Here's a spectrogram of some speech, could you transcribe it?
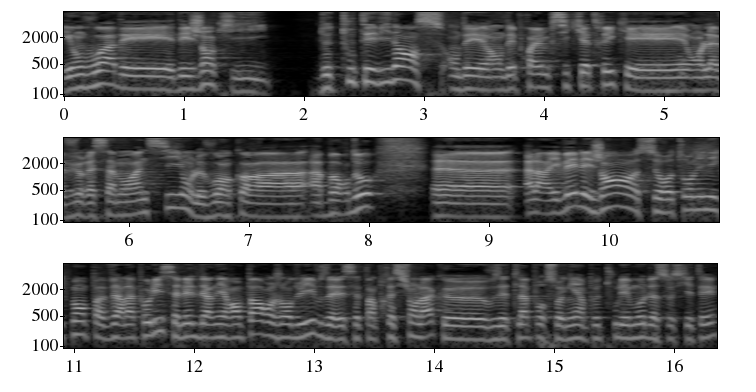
et on voit des, des gens qui de toute évidence, ont des, des problèmes psychiatriques et on l'a vu récemment à Annecy, on le voit encore à, Bordeaux. Euh, à l'arrivée, les gens se retournent uniquement vers la police. Elle est le dernier rempart aujourd'hui. Vous avez cette impression-là que vous êtes là pour soigner un peu tous les maux de la société?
